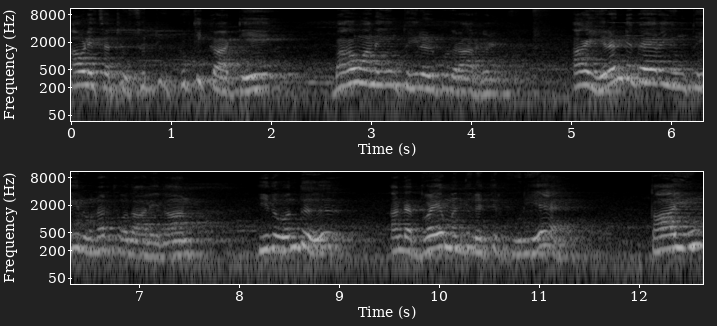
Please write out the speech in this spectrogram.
அவளை சற்று சுற்றி குத்தி காட்டி பகவானையும் துயில் எழுப்புகிறார்கள். ஆக இரண்டு பேரையும் துயில் உணர்த்துவதாலே தான் இது வந்து அந்த துவய மந்திரத்திற்குரிய தாயும்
